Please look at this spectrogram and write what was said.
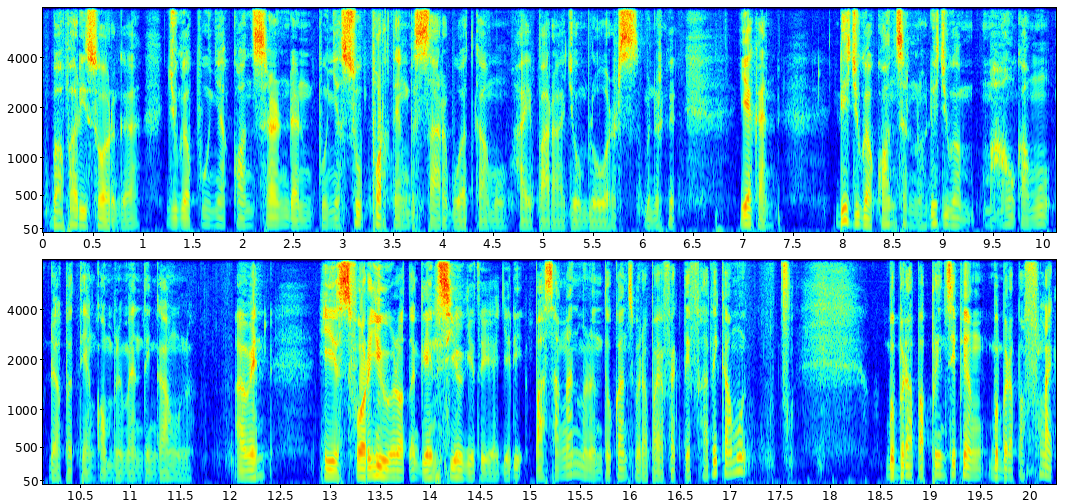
Bapak di sorga juga punya concern dan punya support yang besar buat kamu, hai para jombloers, bener gak? Iya kan? Dia juga concern loh, dia juga mau kamu dapet yang complimenting kamu loh. Amin he is for you not against you gitu ya. Jadi pasangan menentukan seberapa efektif. Tapi kamu beberapa prinsip yang beberapa flag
